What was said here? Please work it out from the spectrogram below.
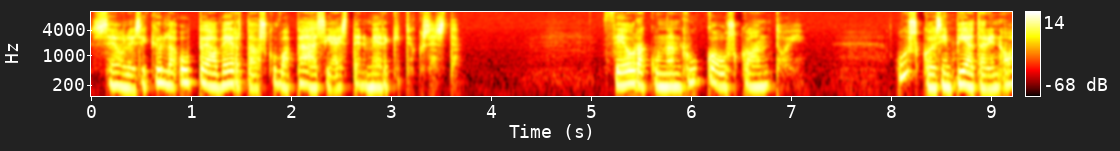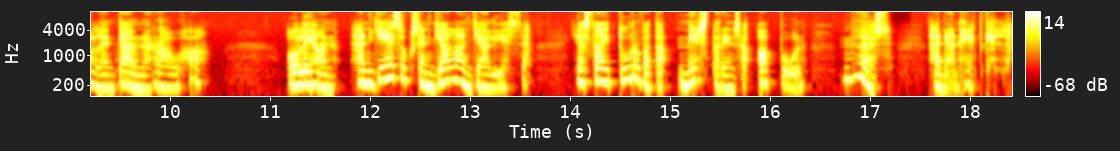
Se olisi kyllä upea vertauskuva pääsiäisten merkityksestä. Seurakunnan rukous kantoi. Uskoisin Pietarin ollen täynnä rauhaa. Olihan hän Jeesuksen jalanjäljessä ja sai turvata mestarinsa apuun myös hädän hetkellä.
